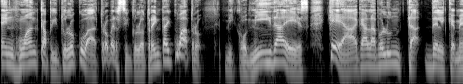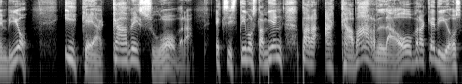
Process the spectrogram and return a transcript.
en Juan capítulo 4, versículo 34. Mi comida es que haga la voluntad del que me envió y que acabe su obra. Existimos también para acabar la obra que Dios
